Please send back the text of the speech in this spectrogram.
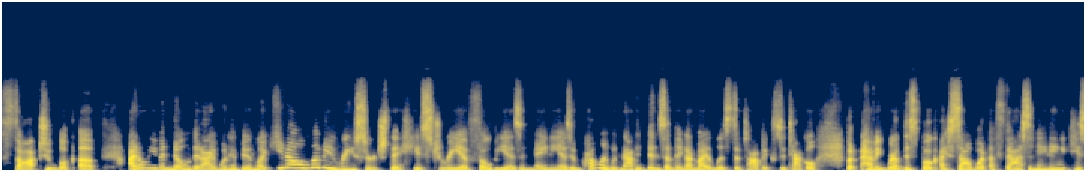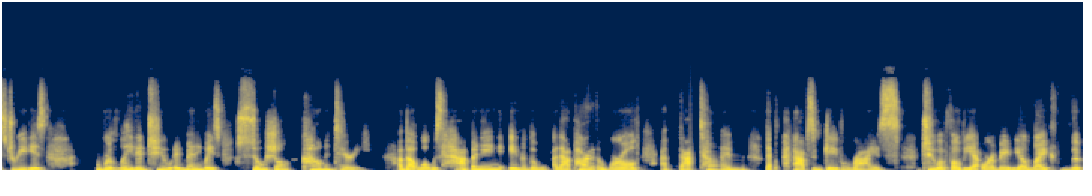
thought to look up. I don't even know that I would have been like, you know, let me research the history of phobias and manias. It probably would not have been something on my list of topics to tackle. But having read this book, I saw what a fascinating history it is related to, in many ways, social commentary about what was happening in the that part of the world at that time that perhaps gave rise to a phobia or a mania like the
